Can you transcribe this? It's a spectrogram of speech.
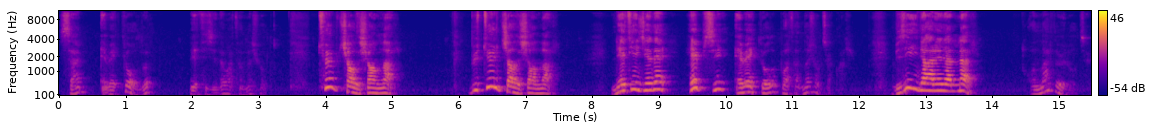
sen emekli oldun. Neticede vatandaş oldun. Tüm çalışanlar, bütün çalışanlar neticede hepsi emekli olup vatandaş olacaklar. Bizi idare edenler, onlar da öyle olacak.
